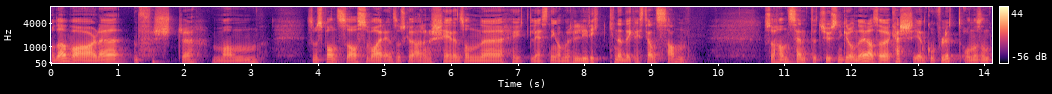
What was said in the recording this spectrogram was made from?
Og da var det første mannen som sponsa oss, var en som skulle arrangere en sånn uh, høytlesning av noe lyrikk nede i Kristiansand. Så han sendte 1000 kroner, altså cash, i en konvolutt og noe sånn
